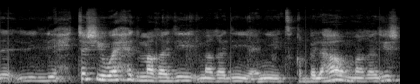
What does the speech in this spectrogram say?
اللي حتى شي واحد ما غادي ما غادي يعني يتقبلها وما غاديش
